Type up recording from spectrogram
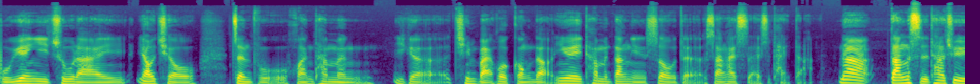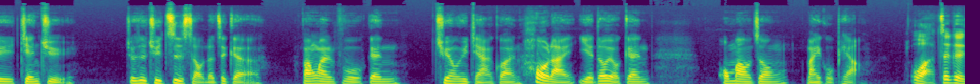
不愿意出来要求政府还他们一个清白或公道，因为他们当年受的伤害实在是太大。那当时他去检举，就是去自首的这个方万富跟屈荣玉检察官，后来也都有跟欧茂忠买股票，哇，这个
